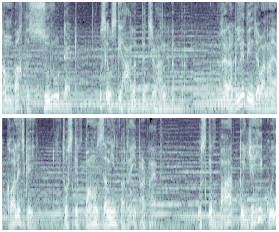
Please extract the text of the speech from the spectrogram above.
कम वक्त जुलू टैटू उसे उसकी हालत पे चढ़ाने लगता। खैर, अगले दिन जब अनाया कॉलेज गई तो उसके पाँव ज़मीन पर नहीं पड़ रहे थे। उसके बाद तो यही कोई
